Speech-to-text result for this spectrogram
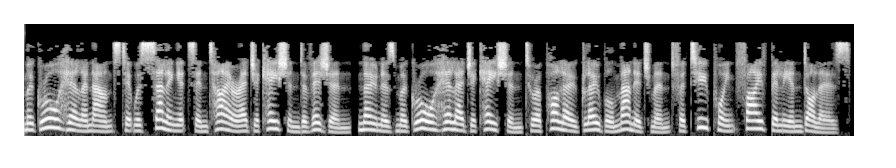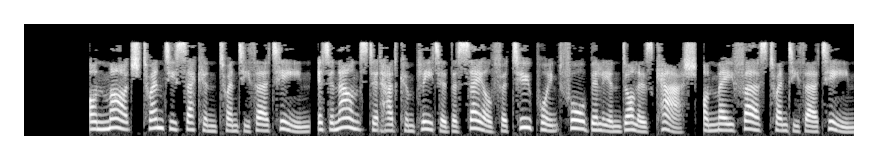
McGraw-Hill announced it was selling its entire education division, known as McGraw-Hill Education to Apollo Global Management for $2.5 billion. On March 22, 2013, it announced it had completed the sale for $2.4 billion cash. On May 1, 2013,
